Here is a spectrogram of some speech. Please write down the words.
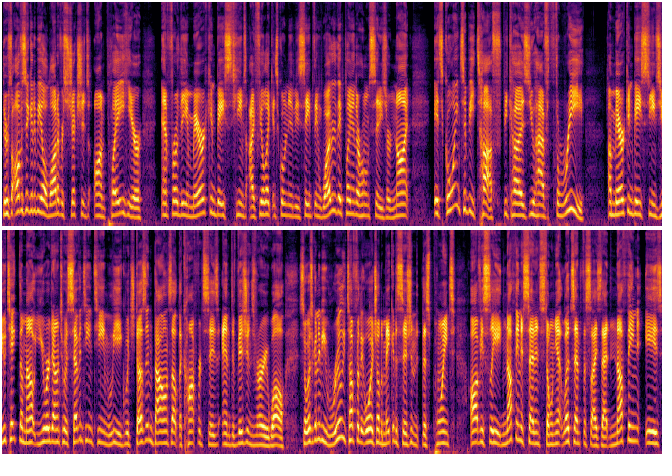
There's obviously going to be a lot of restrictions on play here, and for the American based teams, I feel like it's going to be the same thing, whether they play in their home cities or not. It's going to be tough because you have three American based teams, you take them out, you are down to a 17 team league, which doesn't balance out the conferences and divisions very well. So it's going to be really tough for the OHL to make a decision at this point. Obviously, nothing is set in stone yet. Let's emphasize that. Nothing is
